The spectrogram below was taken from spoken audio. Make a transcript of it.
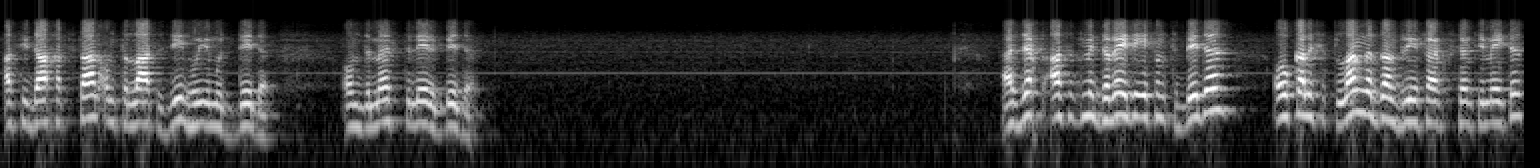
als hij daar gaat staan om te laten zien hoe je moet bidden. Om de mensen te leren bidden. Hij zegt, als het met de reden is om te bidden, ook al is het langer dan 53 centimeter,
